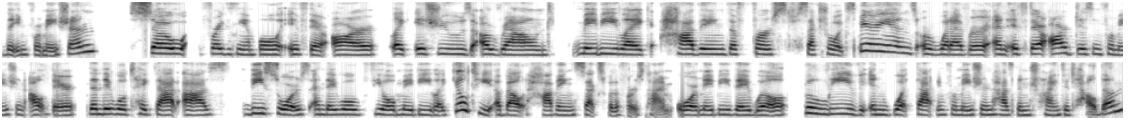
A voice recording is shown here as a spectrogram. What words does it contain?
the information. So, for example, if there are like issues around maybe like having the first sexual experience or whatever, and if there are disinformation out there, then they will take that as the source and they will feel maybe like guilty about having sex for the first time, or maybe they will believe in what that information has been trying to tell them.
